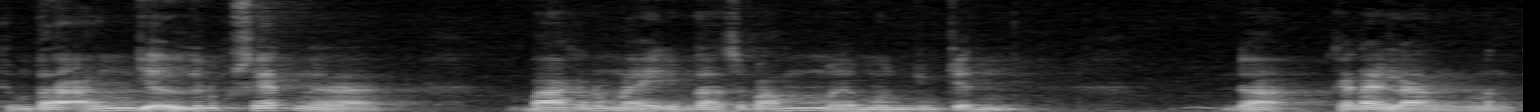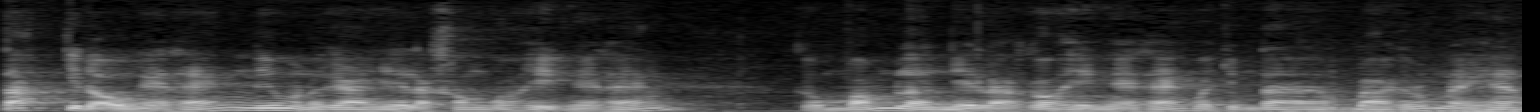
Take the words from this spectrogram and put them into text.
Chúng ta ấn giữ cái nút set này nè. Ba cái nút này chúng ta sẽ bấm để mình chỉnh. Đó cái này là mình tắt chế độ ngày tháng nếu mà nó ra vậy là không có hiện ngày tháng còn bấm lên vậy là có hiện ngày tháng của chúng ta ba cái nút này ha.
